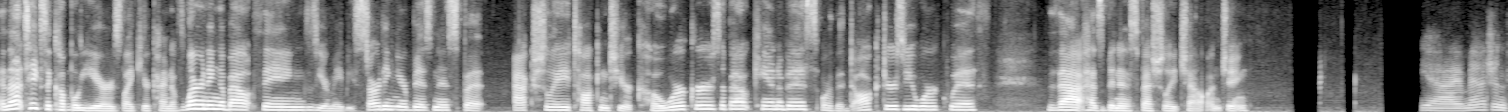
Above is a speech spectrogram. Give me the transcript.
And that takes a mm-hmm. couple years. Like you're kind of learning about things, you're maybe starting your business, but actually talking to your coworkers about cannabis or the doctors you work with, that has been especially challenging. Yeah, I imagine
